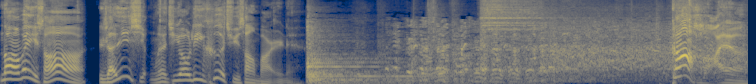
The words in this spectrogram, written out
那为啥人醒了就要立刻去上班呢？干啥呀？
